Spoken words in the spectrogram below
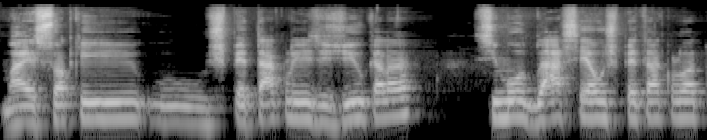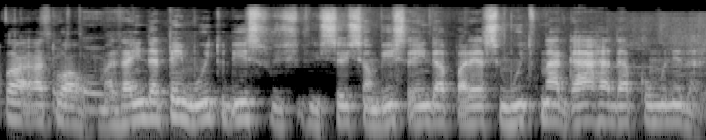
Mas só que o espetáculo exigiu que ela se moldasse ao espetáculo atua- atual. certeza. Mas ainda tem muito disso. Os, os seus sambistas ainda aparecem muito na garra da comunidade.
